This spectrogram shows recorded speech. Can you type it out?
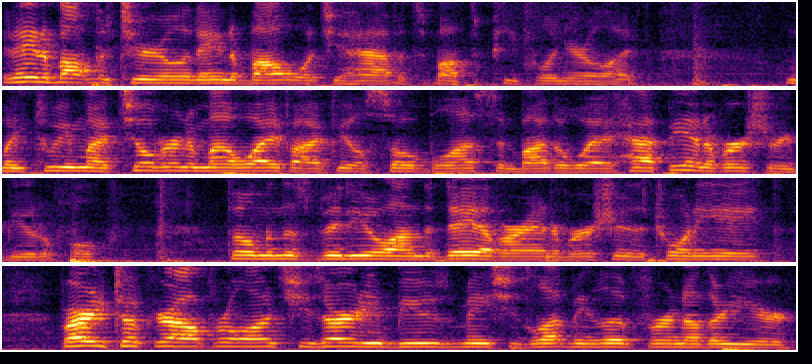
It ain't about material. It ain't about what you have. It's about the people in your life. Between my children and my wife, I feel so blessed. And by the way, happy anniversary, beautiful filming this video on the day of our anniversary, the 28th. I've already took her out for lunch. She's already abused me. She's let me live for another year.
